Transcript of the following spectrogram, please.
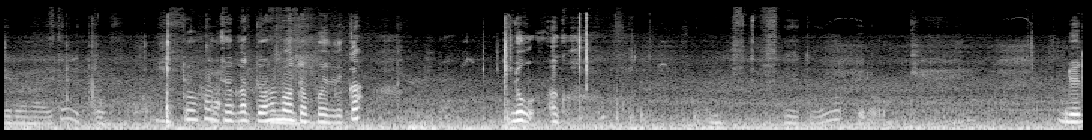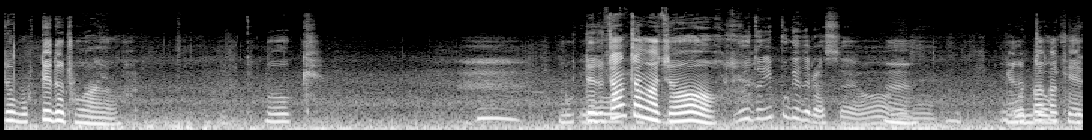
이런 아이도 있고. 또 한, 제가 또 한 번 더 보여드릴까? 요거, 아이고. 얘도 이렇게. 얘도 목대도 좋아요. 이렇게. 목대도 이렇게. 짱짱하죠? 물도 이쁘게 들었어요. 응. 얘네. 얘는 원종 빨갛게.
